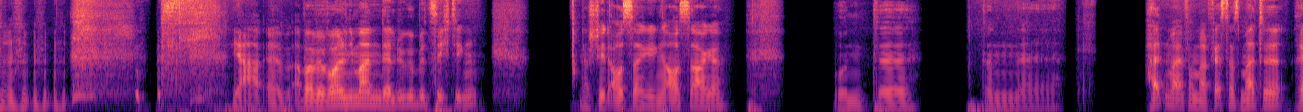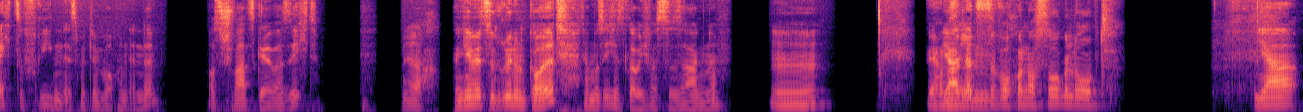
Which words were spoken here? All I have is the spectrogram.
ja, ähm, aber wir wollen niemanden der Lüge bezichtigen. Da steht Aussage gegen Aussage. Und äh, dann äh, halten wir einfach mal fest, dass Malte recht zufrieden ist mit dem Wochenende. Aus schwarz-gelber Sicht. Ja. Dann gehen wir zu Grün und Gold. Da muss ich jetzt, glaube ich, was zu sagen, ne? Mhm. Wir haben Ja, sie letzte ähm, Woche noch so gelobt. Ja,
